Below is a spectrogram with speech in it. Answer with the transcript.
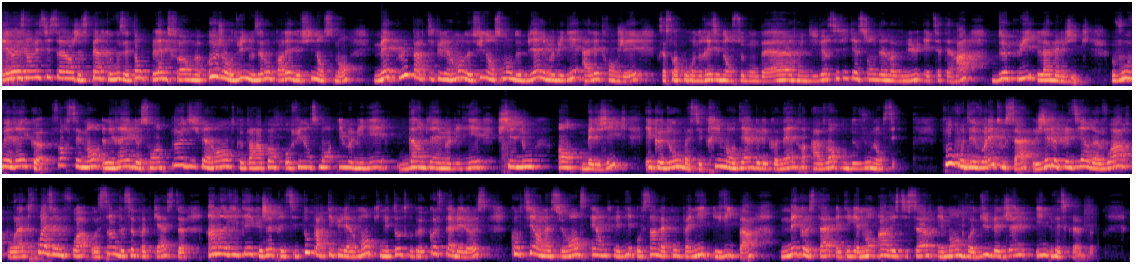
Hello les investisseurs, j'espère que vous êtes en pleine forme. Aujourd'hui, nous allons parler de financement, mais plus particulièrement de financement de biens immobiliers à l'étranger, que ce soit pour une résidence secondaire, une diversification des revenus, etc., depuis la Belgique. Vous verrez que forcément, les règles sont un peu différentes que par rapport au financement immobilier d'un bien immobilier chez nous en Belgique, et que donc bah, c'est primordial de les connaître avant de vous lancer. Pour vous dévoiler tout ça, j'ai le plaisir d'avoir pour la troisième fois au sein de ce podcast un invité que j'apprécie tout particulièrement qui n'est autre que Costa Bellos, courtier en assurance et en crédit au sein de la compagnie Vipa. Mais Costa est également investisseur et membre du Belgian Invest Club.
